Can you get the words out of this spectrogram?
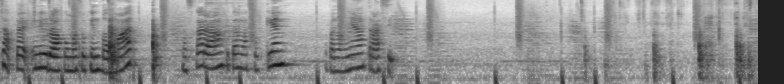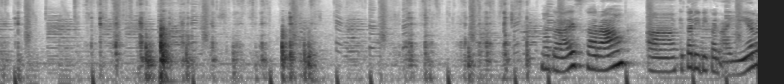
Capek. Ini udah aku masukin tomat. Nah sekarang kita masukin apa namanya terasi. Sekarang uh, kita didihkan air,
